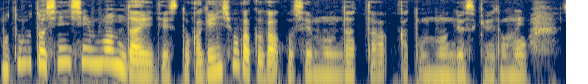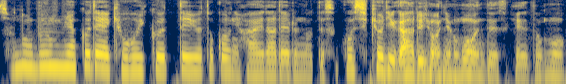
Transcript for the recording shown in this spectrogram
もともと心身問題ですとか現象学がご専門だったかと思うんですけれども、はい、その文脈で教育っていうところに入られるのって少し距離があるように思うんですけれども、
